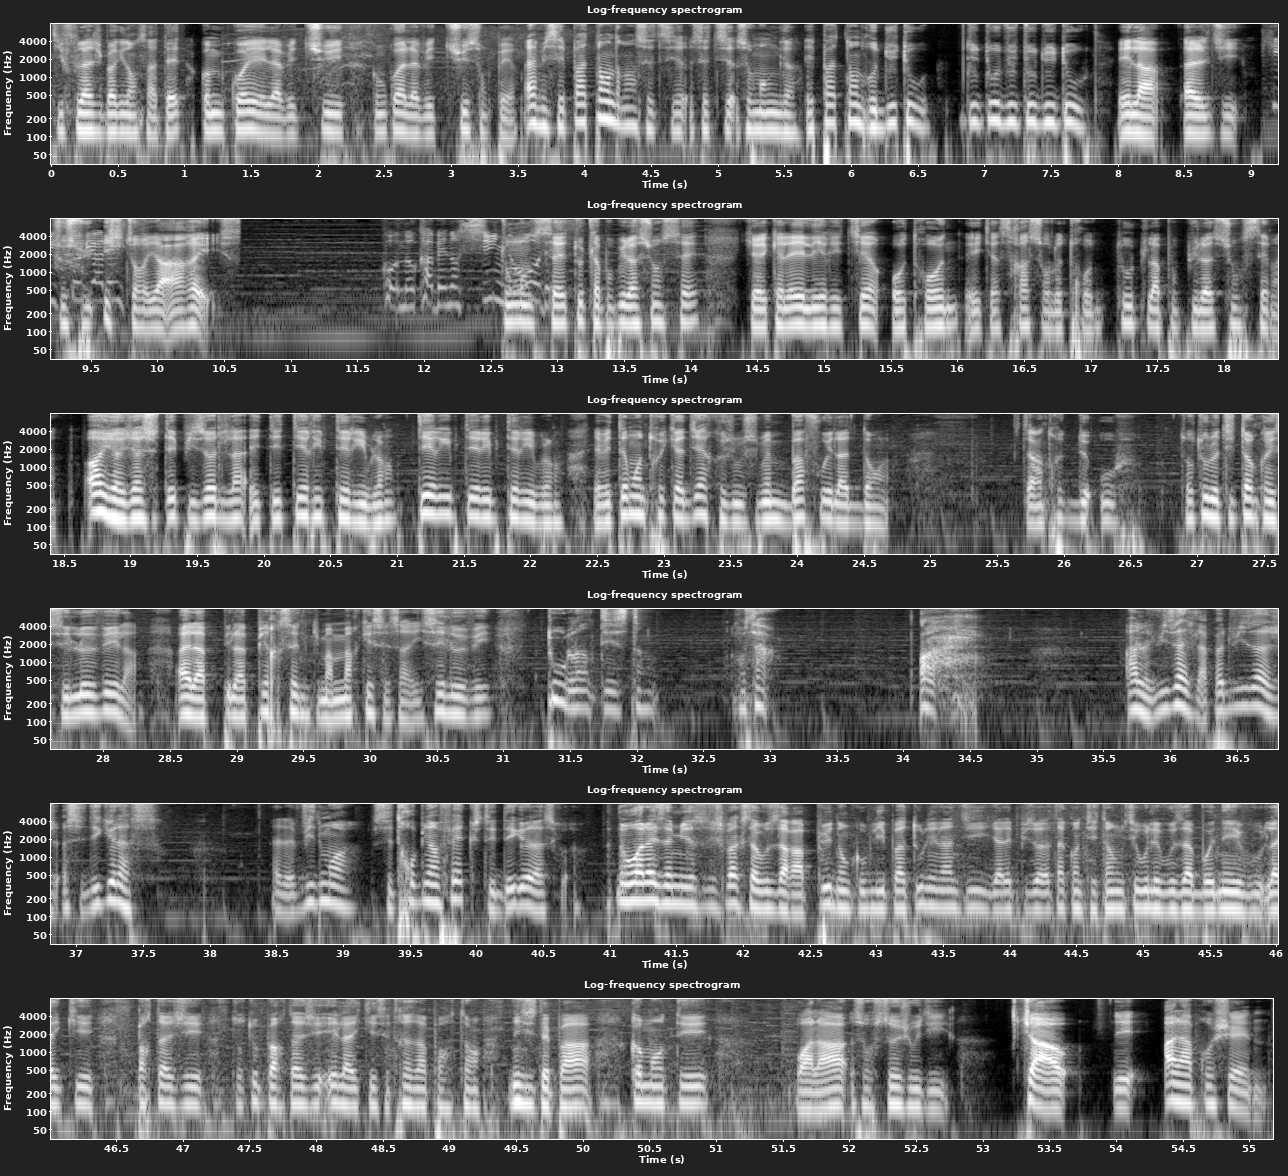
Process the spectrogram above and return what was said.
flashback dans sa tête, comme quoi elle avait tué, comme quoi elle avait tué son père. Ah, mais c'est pas tendre, hein, ce manga. Et pas tendre du tout, du tout, du tout, du tout. Et là, elle dit, je suis Historia Reis. Tout le monde sait, toute la population sait qu'elle est l'héritière au trône et qu'elle sera sur le trône. Toute la population sait maintenant. Aïe aïe aïe, cet épisode là était terrible, terrible, hein. Terrible, terrible, terrible. hein. Il y avait tellement de trucs à dire que je me suis même bafoué là-dedans. Là. C'était un truc de ouf. Surtout le titan quand il s'est levé là. Ah, la, la pire scène qui m'a marqué, c'est ça. Il s'est levé, tout l'intestin. Comme ça. Ah. Ah, le visage, il a pas de visage. Ah, c'est dégueulasse. Ah, Vide-moi. C'est trop bien fait que c'était dégueulasse quoi. Donc voilà les amis, j'espère que ça vous aura plu. Donc n'oubliez pas tous les lundis, il y a l'épisode Attack on Titan. Si vous voulez vous abonner, vous liker, partager, surtout partager et liker, c'est très important. N'hésitez pas, commentez. Voilà, sur ce, je vous dis ciao et à la prochaine.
